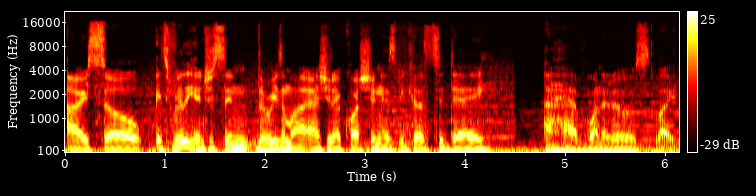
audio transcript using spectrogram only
All right, so it's really interesting. The reason why I asked you that question is because today I have one of those like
